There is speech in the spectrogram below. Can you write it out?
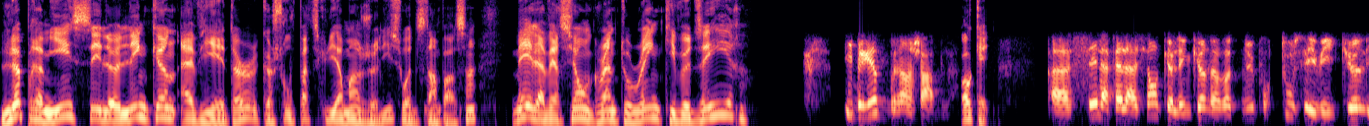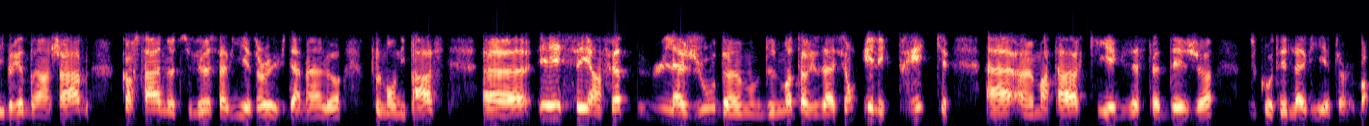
Le premier, c'est le Lincoln Aviator, que je trouve particulièrement joli, soit dit en passant, mais la version Grand Touring qui veut dire... Hybride branchable. OK. Euh, c'est l'appellation que Lincoln a retenue pour tous ses véhicules hybrides branchables, Corsair, Nautilus, Aviator, évidemment, là, tout le monde y passe. Euh, et c'est en fait l'ajout d'une motorisation électrique à un moteur qui existe déjà du côté de l'Aviator. Bon,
